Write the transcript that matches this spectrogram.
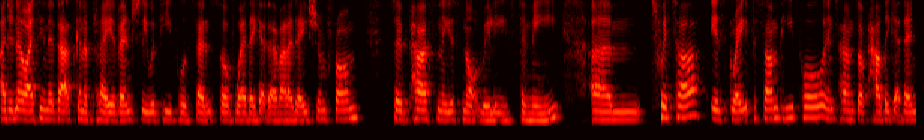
i don't know i think that that's going to play eventually with people's sense of where they get their validation from. So personally it's not really for me. Um, twitter is great for some people in terms of how they get their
